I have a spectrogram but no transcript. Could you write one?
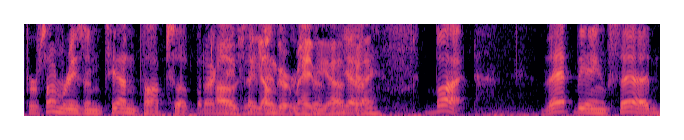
for some reason, 10 pops up, but I can't Oh, say so that younger, for maybe. sure. Yeah. Okay. But that being said,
